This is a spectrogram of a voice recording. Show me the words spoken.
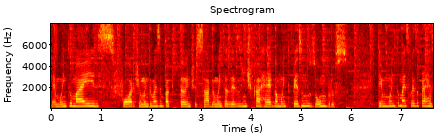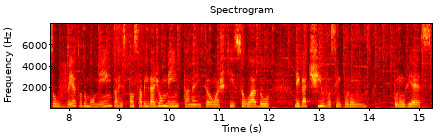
É muito mais forte, é muito mais impactante, sabe? Muitas vezes a gente carrega muito peso nos ombros tem muito mais coisa para resolver a todo momento, a responsabilidade aumenta, né? Então acho que isso é o lado negativo, assim, por um, por um viés.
